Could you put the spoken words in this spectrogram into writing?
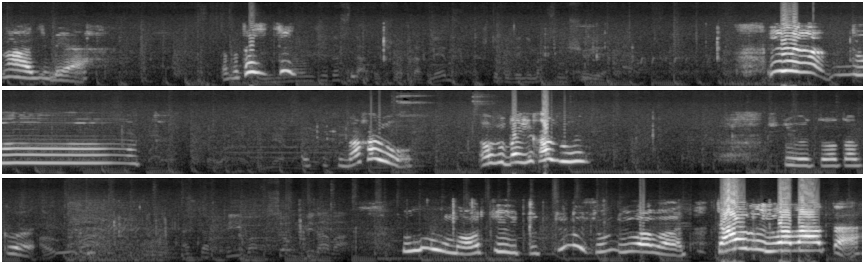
На тебе. Да подожди. меня уже достаточно проблем, чтобы заниматься еще и этим. Нет. Я сюда хожу. Я сюда не хожу. Что это такое? Это. У, молчи, тут ты не все виноват. Сам виновата.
